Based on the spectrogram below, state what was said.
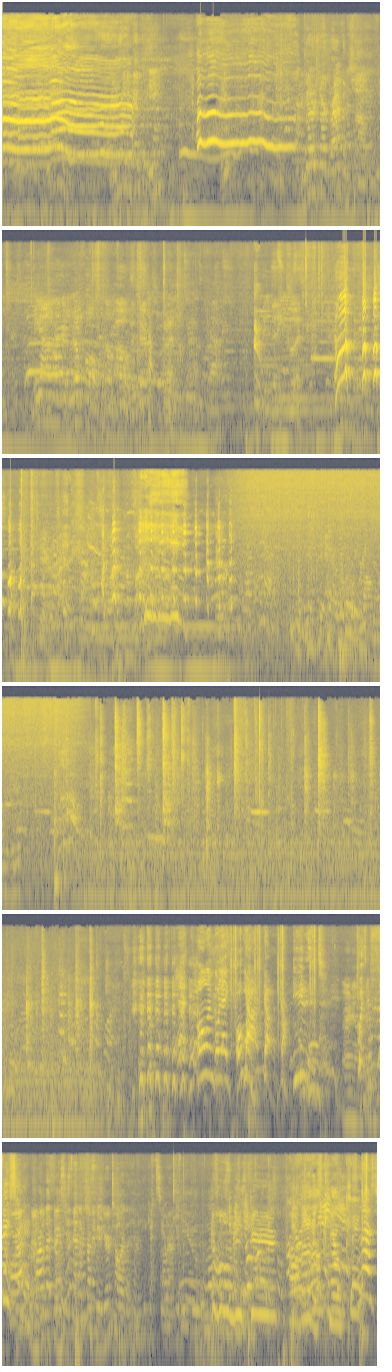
Oh, and go like, oh, yeah, yeah, yeah, eat it. Put your face in it. Carl, let Gracie stand in front of you. You're taller than him and he can't see around you. Oh, Mister. Oh, that is cute.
